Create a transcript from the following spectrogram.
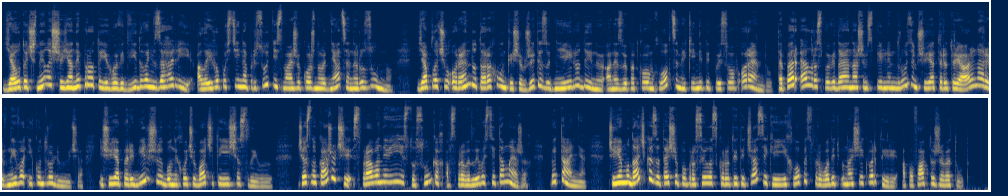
Я уточнила, що я не проти його відвідувань взагалі, але його постійна присутність майже кожного дня це нерозумно. Я плачу оренду та рахунки, щоб жити з однією людиною, а не з випадковим хлопцем, який не підписував оренду. Тепер Ел розповідає нашим спільним друзям, що я територіальна, ревнива і контролююча, і що я перебільшую, бо не хочу бачити її щасливою. Чесно кажучи, справа не в її стосунках, а в справедливості та межах. Питання: чи я мудачка за те, що попросила скоротити час, який її хлопець проводить у нашій квартирі, а по факту живе тут?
